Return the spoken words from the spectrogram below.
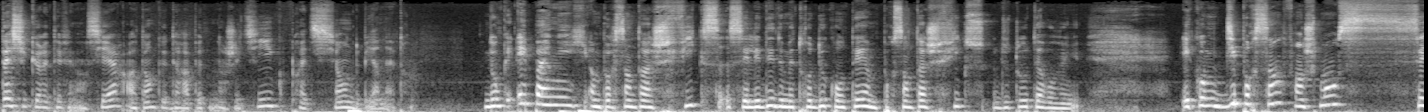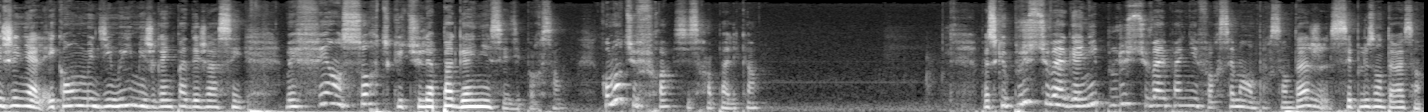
ta sécurité financière en tant que thérapeute énergétique ou praticien de bien-être. Donc, épargner un pourcentage fixe, c'est l'aider de mettre de côté un pourcentage fixe de tous tes revenus. Et comme 10%, franchement, c'est génial. Et quand on me dit oui, mais je gagne pas déjà assez, mais fais en sorte que tu l'as pas gagné ces 10%. Comment tu feras si ce sera pas le cas? Parce que plus tu vas gagner, plus tu vas épargner. Forcément, en pourcentage, c'est plus intéressant.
